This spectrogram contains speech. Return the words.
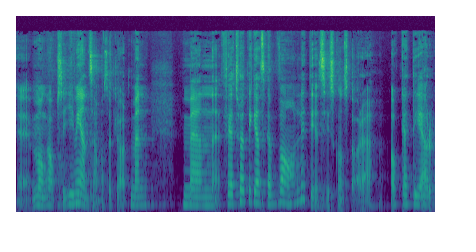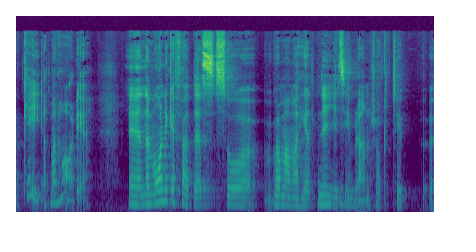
eh, många också gemensamma såklart, men, men för jag tror att det är ganska vanligt i en syskonskara och att det är okej att man har det. Eh, när Monica föddes så var mamma helt ny i sin bransch och typ eh,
